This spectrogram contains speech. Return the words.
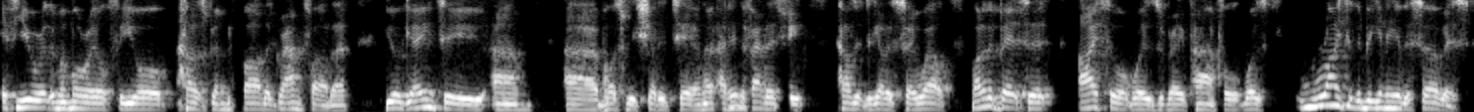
if you were at the memorial for your husband, father, grandfather, you're going to um, uh, possibly shed a tear. And I think the fact that she held it together so well. One of the bits that I thought was very powerful was right at the beginning of the service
